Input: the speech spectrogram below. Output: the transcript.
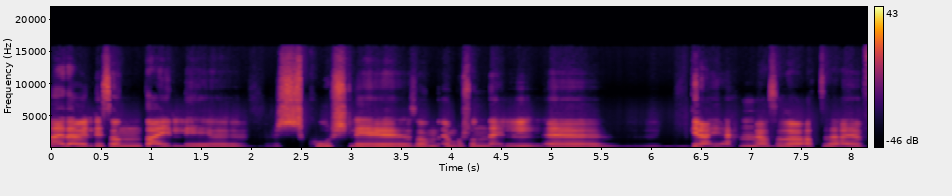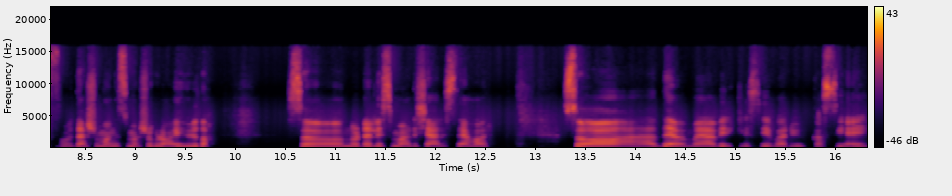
Nei, det er veldig sånn deilig, eh, koselig, sånn emosjonell eh, greie. Mm. Altså at det er, det er så mange som er så glad i hun da. Så når det liksom er det kjæreste jeg har. Så eh, det må jeg virkelig si var ukas yay.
